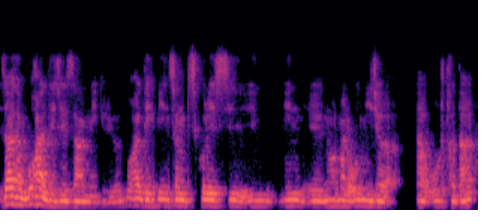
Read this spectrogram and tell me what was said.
Zaten bu halde cezaevine giriyor. Bu haldeki bir insanın psikolojisinin e, normal olmayacağı da ortada.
